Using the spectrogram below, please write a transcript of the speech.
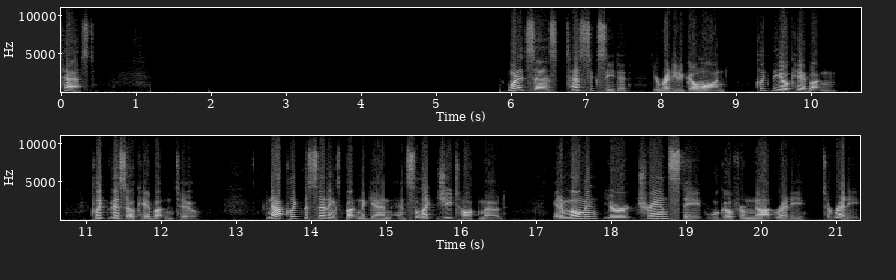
Test. When it says Test Succeeded, you're ready to go on. Click the OK button. Click this OK button too. Now click the Settings button again and select Gtalk mode. In a moment, your trans state will go from not ready to ready.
